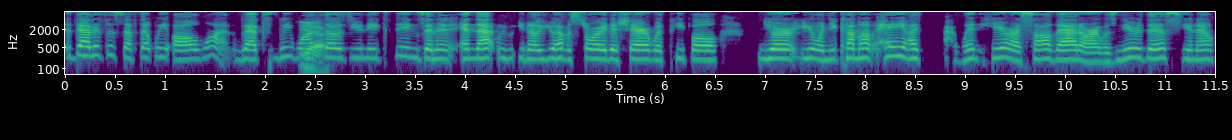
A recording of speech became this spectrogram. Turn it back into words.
that is the stuff that we all want. That's, we want yeah, those unique things. And, and that, you know, you have a story to share with people. You're, you, when you come up, hey, I, I went here, I saw that, or I was near this, you know.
